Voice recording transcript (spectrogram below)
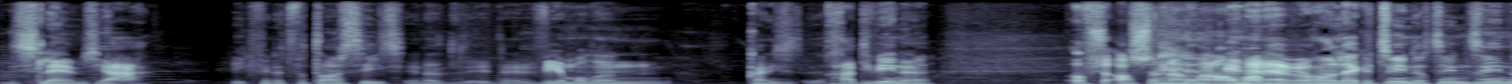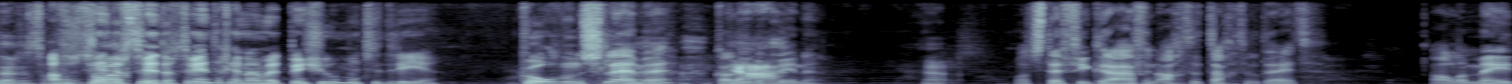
die slams. Ja, ik vind het fantastisch. En dat eh, Wimbledon kan hij, gaat hij winnen. Of ze, als ze nou gewoon En dan allemaal... hebben we gewoon lekker 20, 20, 20. Dat is toch Als ze 20, fantastisch? 20, 20 en dan met pensioen met z'n drieën. Golden Slam hè, kan hij nog winnen. Ja. Wat Steffi Graaf in 88 deed. Alle,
